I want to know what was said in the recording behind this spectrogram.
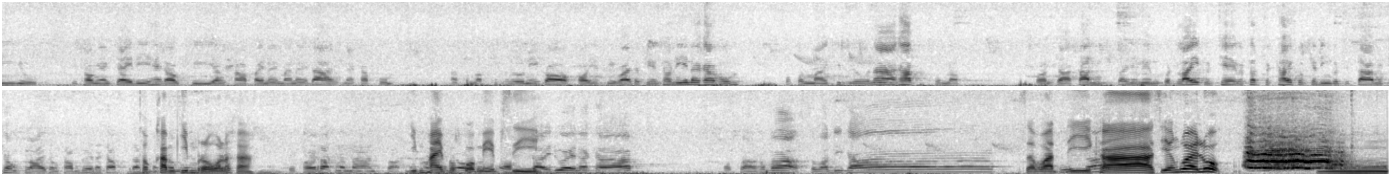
ดีอยู่พี่ทองยังใจดีให้เราขี่ยังพาไปไหนมาไหนได้นะครับ ผมอะสำหรับคลิปวิดีโอนี้ก็ขอยุติไว้แต่เพียงเท่านี้นะครับ ผมพบกันใหม่คลิปวิดีโอหน้าครับสำหรับก่อนจากกันก็อย่าลืมกดไลค์กดแชร์กดซับสไครต์กดกระดิ่งกดติดตามในช่องพลายทองคำด้วยนะครับรักๆทองคำยิ้มโรแล้วค่ะจะคอยรักนานๆฝากยิ้มให้พ่อปอม FC ใจด้วยนะครับ ขอกล่าวคำว่า สวัสดีครับ สวัสดีค่ะ เสียงด้วยลูกอืม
